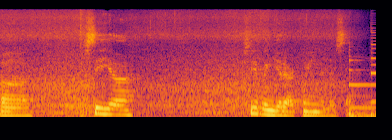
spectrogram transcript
uh, see uh, see if we can get our queen in this thing.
